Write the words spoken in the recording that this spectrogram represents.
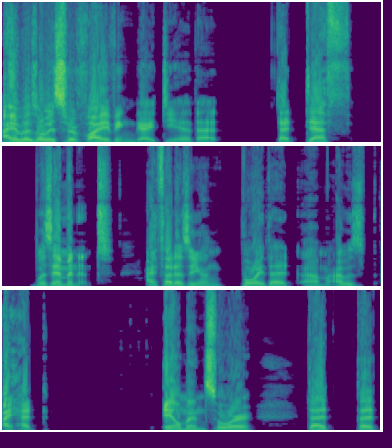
I was always surviving the idea that that death was imminent. I thought as a young boy that um, I was I had ailments or that that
